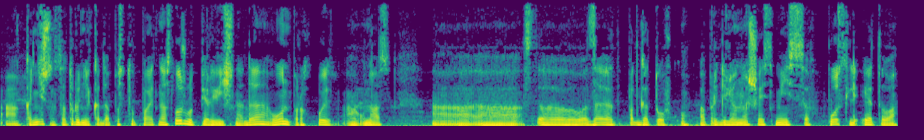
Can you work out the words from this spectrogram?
А, Конечно, сотрудник, когда поступает на службу первично, да, он проходит а, у нас а, э, за подготовку определенную 6 месяцев. После этого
